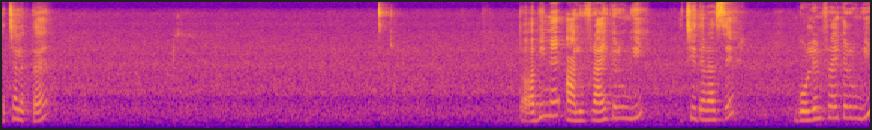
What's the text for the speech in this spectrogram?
अच्छा लगता है। तो अभी मैं आलू फ्राई करूँगी, अच्छी तरह से गोल्डन फ्राई करूँगी।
